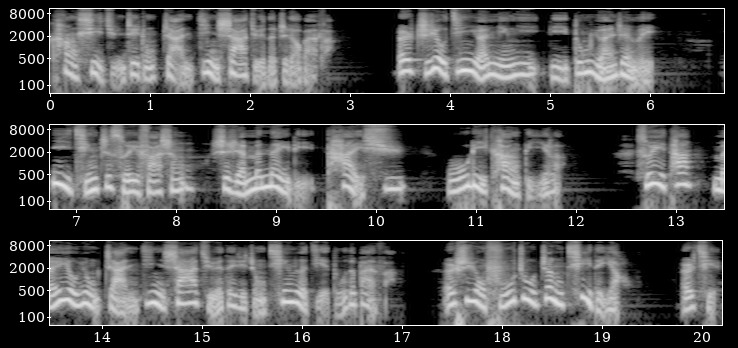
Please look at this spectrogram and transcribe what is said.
抗细菌这种斩尽杀绝的治疗办法。而只有金元名医李东垣认为。疫情之所以发生，是人们内里太虚，无力抗敌了，所以他没有用斩尽杀绝的这种清热解毒的办法，而是用扶助正气的药，而且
